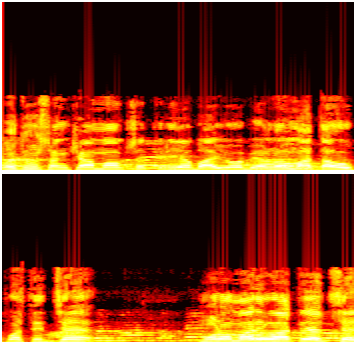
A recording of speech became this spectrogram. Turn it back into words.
વધુ સંખ્યામાં ક્ષત્રિય ભાઈઓ, બહેનો, માતાઓ ઉપસ્થિત છે. મૂળ અમારી વાત એ જ છે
